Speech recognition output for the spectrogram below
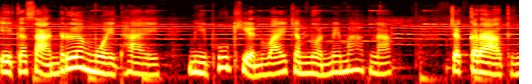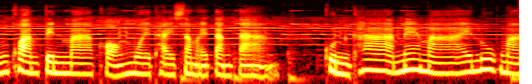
เอกสารเรื่องมวยไทยมีผู้เขียนไว้จำนวนไม่มากนัก จะกล่าวถึงความเป็นมาของมวยไทยสมัยต่างๆ คุณค่าแม่ไม้ ลูกไม้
